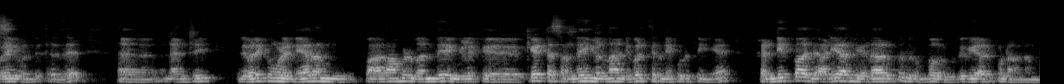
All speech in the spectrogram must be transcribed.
உரை வந்துட்டது. நன்றி. இது வரைக்கும் உங்களுடைய நேரம் பாராமல் வந்து எங்களுக்கு கேட்ட சந்தேகங்கள்லாம் நிவர்த்தி பண்ணி கொடுத்தீங்க. கண்டிப்பா இது அடியார்கள் எல்லாருக்கும் இது ரொம்ப ஒரு உதவியா இருக்கும். நான்.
